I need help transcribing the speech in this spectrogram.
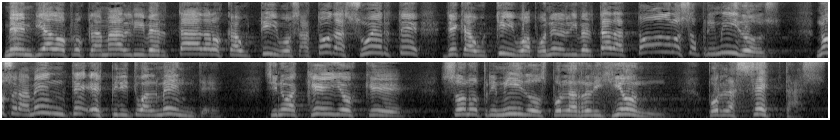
Me ha enviado a proclamar libertad a los cautivos, a toda suerte de cautivo, a poner libertad a todos los oprimidos, no solamente espiritualmente, sino a aquellos que son oprimidos por la religión, por las sectas,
